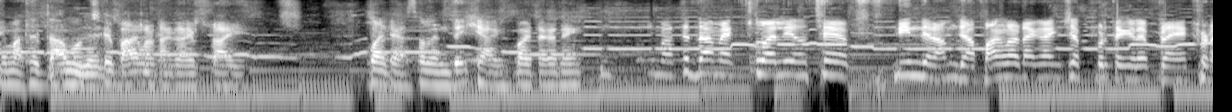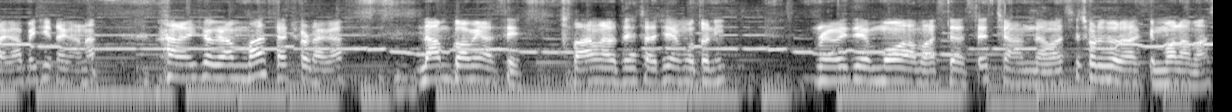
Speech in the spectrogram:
এই মাছের দাম হচ্ছে বাংলা টাকায় প্রায়। কয় টাকা? চলেন দেখি আগে কয় টাকা নেই। এই মাছের দাম অ্যাকচুয়ালি হচ্ছে তিন দিরাম যা বাংলা টাকা হিসাব করতে গেলে প্রায় একশো টাকা বেশি টাকা না। আড়াইশো গ্রাম মাছ একশো টাকা। দাম কমে আছে। বাংলাদেশ আছে এর মতনই। আপনার ওই যে মোয়া মাছ আছে চান্দা মাছ আছে, ছোট ছোট আর কি মলা মাছ।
